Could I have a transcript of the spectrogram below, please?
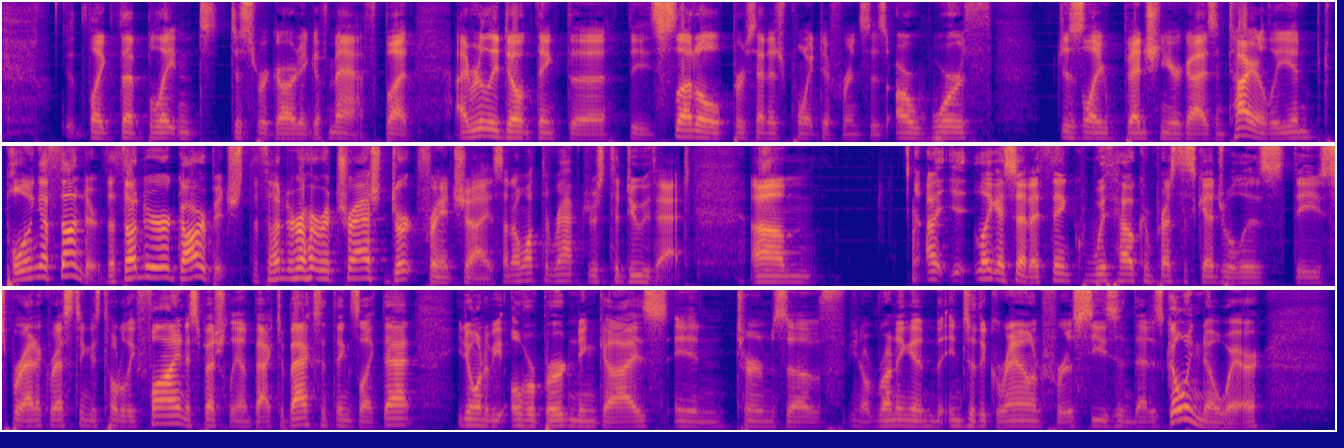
like the blatant disregarding of math. But I really don't think the the subtle percentage point differences are worth just like benching your guys entirely and pulling a Thunder. The Thunder are garbage. The Thunder are a trash dirt franchise. And I want the Raptors to do that. Um, I, like I said, I think with how compressed the schedule is, the sporadic resting is totally fine, especially on back to backs and things like that. You don't want to be overburdening guys in terms of you know running them into the ground for a season that is going nowhere.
